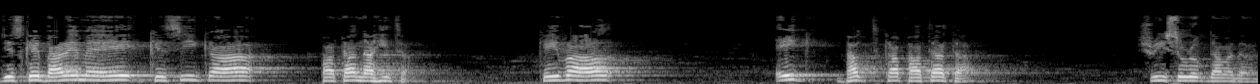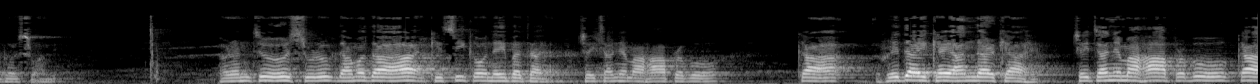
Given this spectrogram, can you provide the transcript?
जिसके बारे में किसी का पता नहीं था। केवल एक भक्त का पता था, श्री स्वरूप दामोदर गोस्वामी। परंतु स्वरूप दामोदर किसी को नहीं बताया। चैतन्य महाप्रभु का हृदय के अंदर क्या है? चैतन्य महाप्रभु का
